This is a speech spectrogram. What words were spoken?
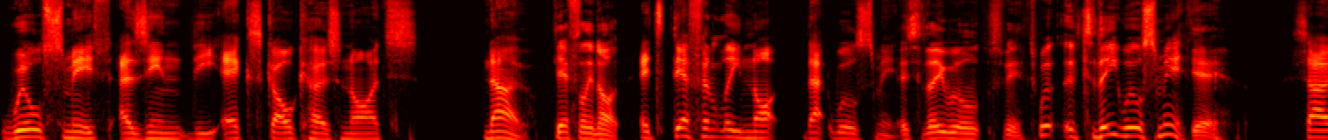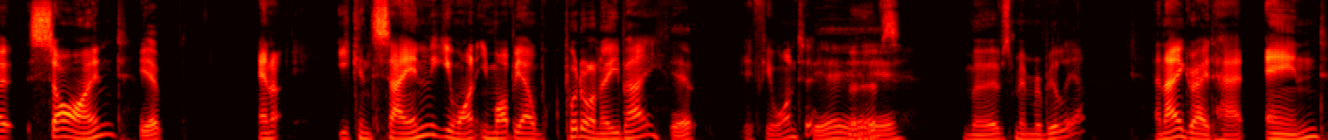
Will Smith, as in the ex Gold Coast Knights. No, Definitely not. it's definitely not that Will Smith. It's the Will Smith. It's, Will- it's the Will Smith. Yeah. So signed. Yep. And you can say anything you want. You might be able to put it on eBay Yep. if you want to. Yeah, yeah, Mervs, yeah. Mervs memorabilia, an A grade hat, and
